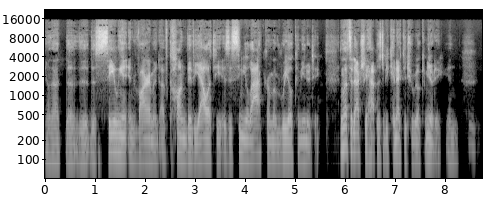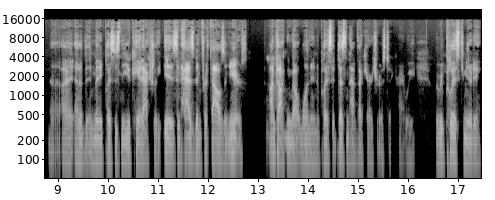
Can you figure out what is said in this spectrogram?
You know, that the, the, the salient environment of conviviality is a simulacrum of real community, unless it actually happens to be connected to real community. In, hmm. uh, I, I know that in many places in the UK, it actually is and has been for a thousand years. Mm-hmm. I'm talking about one in a place that doesn't have that characteristic, right? We, we replace community,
